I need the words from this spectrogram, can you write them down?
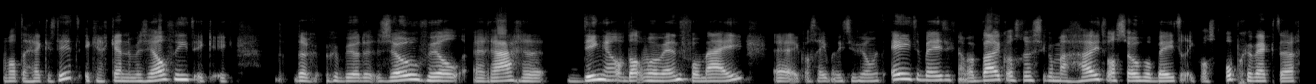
wat de hek is dit? Ik herkende mezelf niet. Ik, ik, er gebeurde zoveel rare dingen op dat moment voor mij. Uh, ik was helemaal niet zoveel met eten bezig. Nou, mijn buik was rustiger, mijn huid was zoveel beter. Ik was opgewekter.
